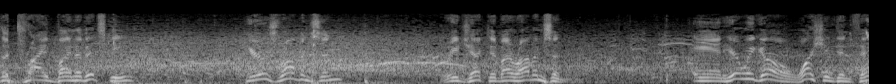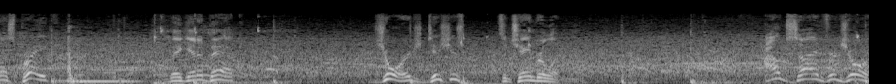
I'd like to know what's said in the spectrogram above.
The drive by Nowitzki. Here's Robinson. Rejected by Robinson. And here we go. Washington fast break. They get it back. George dishes to Chamberlain. Outside for George.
